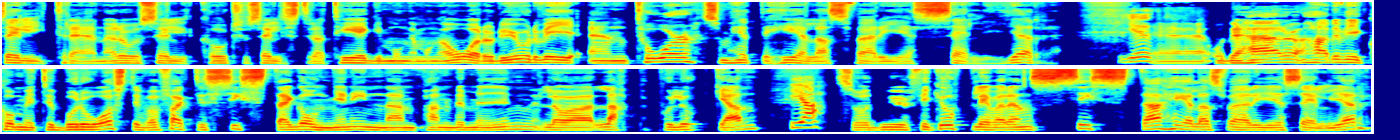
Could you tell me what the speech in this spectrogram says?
säljtränare och säljcoach och säljstrateg i många, många år. Och då gjorde vi en tour som hette Hela Sverige säljer. Yes. Eh, och det här hade vi kommit till Borås. Det var faktiskt sista gången innan pandemin la lapp på luckan. Ja, Så du fick uppleva den sista Hela Sverige säljer.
